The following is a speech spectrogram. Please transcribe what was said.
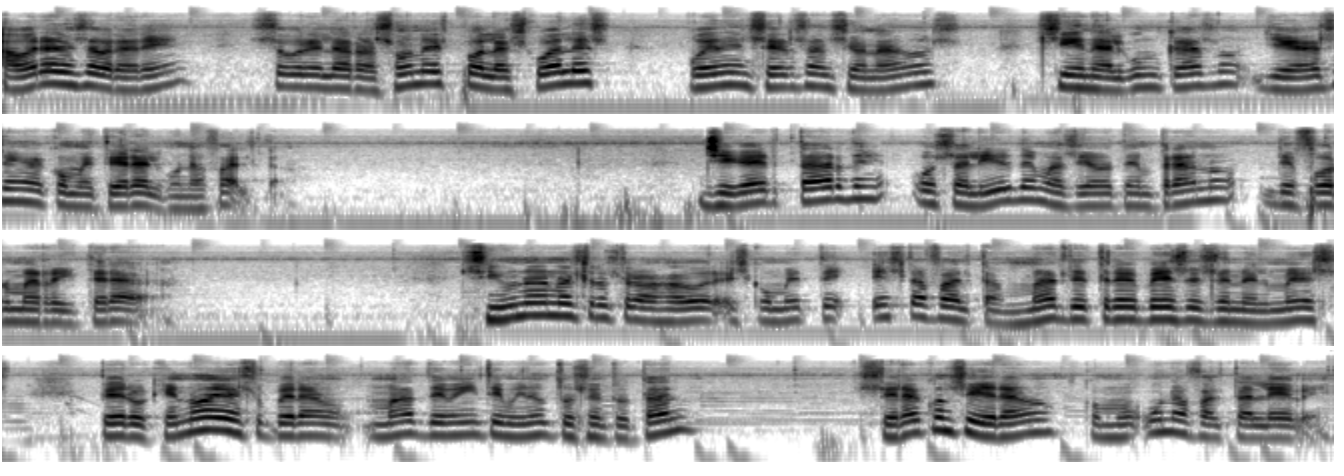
Ahora les hablaré sobre las razones por las cuales pueden ser sancionados si en algún caso llegasen a cometer alguna falta. Llegar tarde o salir demasiado temprano de forma reiterada. Si uno de nuestros trabajadores comete esta falta más de tres veces en el mes, pero que no haya superado más de 20 minutos en total, será considerado como una falta leve.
